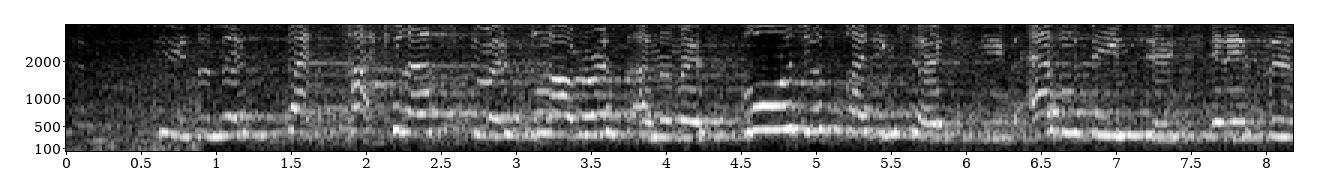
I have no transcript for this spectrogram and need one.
to the most spectacular, the most glamorous, and the most gorgeous wedding show you've ever been to. It is the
